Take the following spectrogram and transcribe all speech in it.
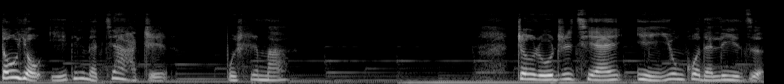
都有一定的价值，不是吗？正如之前引用过的例子，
